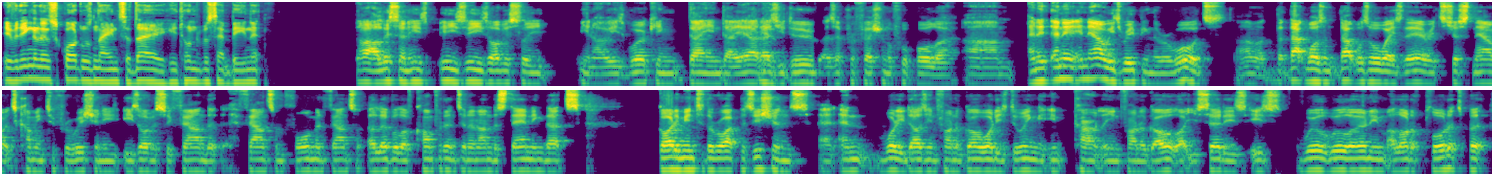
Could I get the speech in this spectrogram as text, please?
if an England squad was named today, he'd hundred percent be in it. Oh, listen, he's he's he's obviously you know he's working day in day out yeah. as you do as a professional footballer, um, and it, and, it, and now he's reaping the rewards. Um, that that wasn't that was always there. It's just now it's coming to fruition. He, he's obviously found that found some form and found a level of confidence and an understanding that's got him into the right positions and, and what he does in front of goal, what he's doing in, currently in front of goal, like you said, is is will will earn him a lot of plaudits. But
